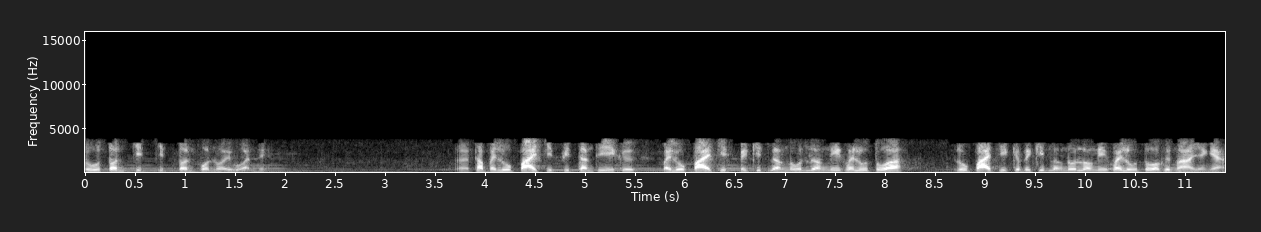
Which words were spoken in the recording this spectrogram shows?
รู้ต้นจิตจิตต้นพ้นหอยหวนนี่ถ้าไปรู้ปลายจิตผิดทันที คือ ไปรู้ปลายจิตไปคิดเรื่องนู้นเรื่องนี้ค่อยรู้ตัว รู้ปลายจิตก็ไปคิดเรื่องนู้นเรื่องนี้ค่อยรู้ตัวขึ้นมาอย่างเงี้ย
